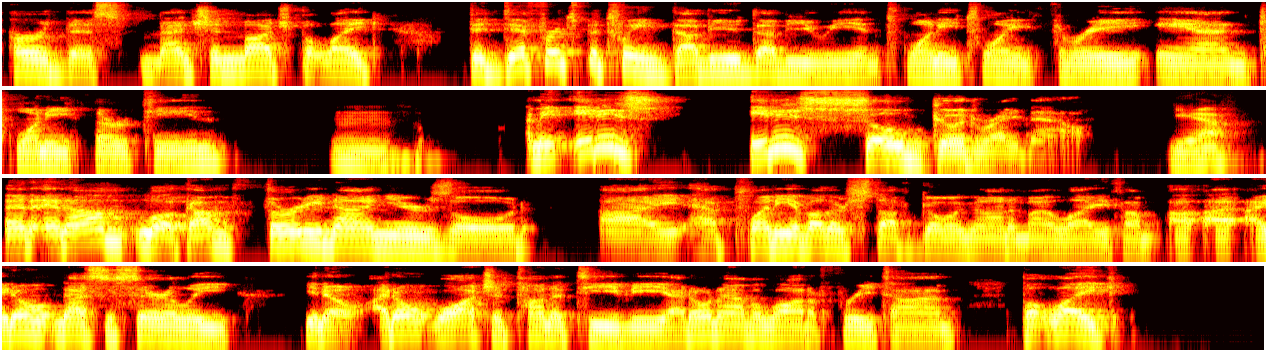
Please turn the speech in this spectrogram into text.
heard this mentioned much, but like the difference between WWE in 2023 and 2013, mm. I mean, it is, it is so good right now. Yeah. And, and I'm, look, I'm 39 years old. I have plenty of other stuff going on in my life. I'm, I, I don't necessarily, you know, I don't watch a ton of TV. I don't have a lot of free time, but like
